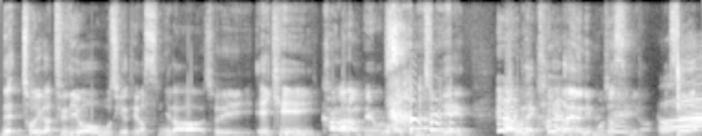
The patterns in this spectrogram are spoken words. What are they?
네, 저희가 드디어 모시게 되었습니다. 저희 AKA 강아랑 배우로 활동 중인 아론의 강다현님 모셨습니다. 박수! 와.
